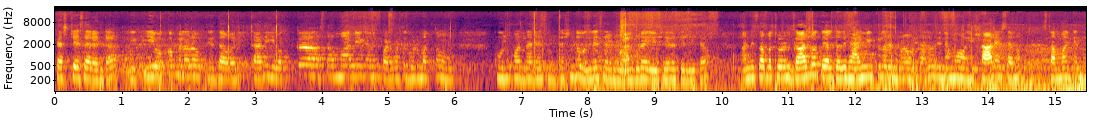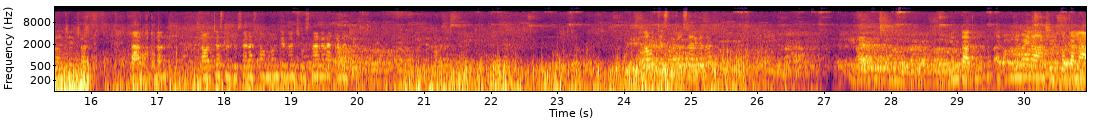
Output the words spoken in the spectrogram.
టెస్ట్ చేశారంట. ఈ ఈ ఒక్క పిల్లలు తీద్దామని. కానీ ఈ ఒక్క స్తంభాన్ని కనుక పడగొడితే గుడి మొత్తం కూలిపోద్ది ఉద్దేశంతో వదిలేశారండి. వాళ్ళు కూడా ఏం చేయాలో తెలియక అన్ని స్తంభాలు చూడండి గాల్లో తేలుతుంది. హ్యాంగింగ్ పిల్లర్ అని కూడా ఉంటారు. నేనేమో ఈ షాల్ వేసాను స్తంభం కింద నుంచి చూడండి లాగుతున్నాను. ఇలా వచ్చేస్తున్నా చూసారా? స్తంభం కింద చూస్తున్నారు కదా అక్కడ నుంచి? ఎలా వచ్చేస్తున్నా చూసారు కదా? ఇంత అద్భుతమైన శిల్పకళ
